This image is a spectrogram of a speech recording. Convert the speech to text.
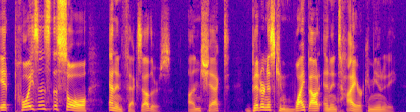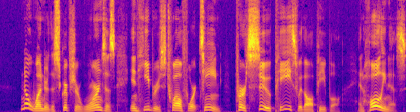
It poisons the soul and infects others. Unchecked, bitterness can wipe out an entire community. No wonder the scripture warns us in Hebrews 12:14, pursue peace with all people and holiness,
